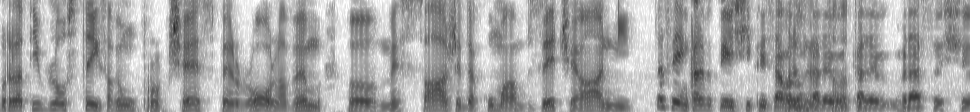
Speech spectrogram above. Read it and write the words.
relativ low stakes. Avem un proces pe rol, avem uh, mesaje de acum 10 ani. Trebuie să iei în calcul că e și Chris Avalon care, Prezentate. care vrea să-și uh,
